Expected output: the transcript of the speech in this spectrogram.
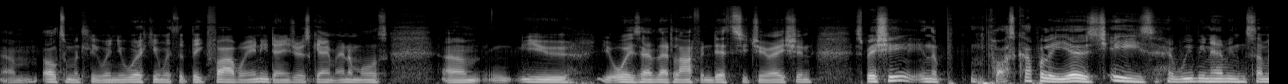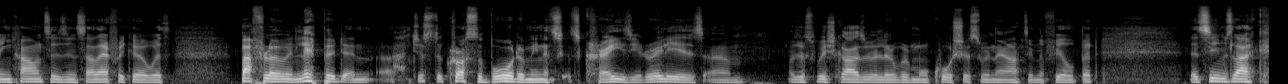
Um, ultimately, when you're working with the big five or any dangerous game animals, um, you you always have that life and death situation. Especially in the past couple of years, geez, have we been having some encounters in South Africa with buffalo and leopard, and uh, just across the board. I mean, it's it's crazy. It really is. Um, I just wish guys were a little bit more cautious when they're out in the field. But it seems like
